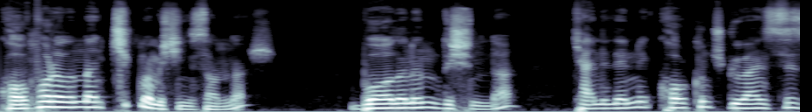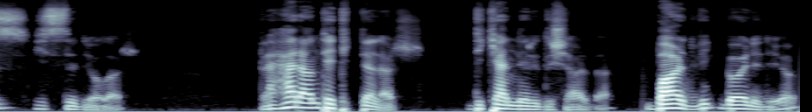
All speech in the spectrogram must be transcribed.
Konfor alanından çıkmamış insanlar bu alanın dışında kendilerini korkunç güvensiz hissediyorlar. Ve her an tetikteler. Dikenleri dışarıda. Bardwick böyle diyor.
